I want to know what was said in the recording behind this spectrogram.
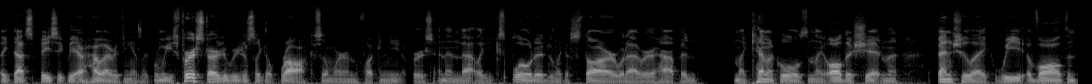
Like that's basically how everything is. Like when we first started, we were just like a rock somewhere in the fucking universe, and then that like exploded and like a star or whatever happened, and like chemicals and like all this shit, and eventually like we evolved and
